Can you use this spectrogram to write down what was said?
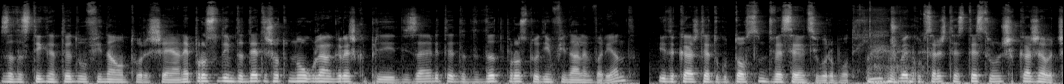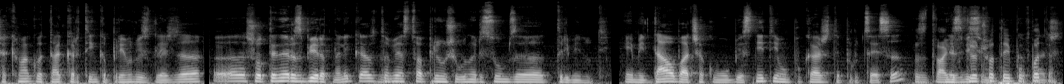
за да стигнете до финалното решение. А не просто да им дадете, защото много голяма грешка при дизайнерите е да дадат просто един финален вариант и да кажете, ето готов съм, две седмици го работих. И човек от среща естествено ще каже, абе, чакай малко, тази картинка примерно изглежда, а, защото те не разбират, нали? Казват, ами аз това примерно ще го нарисувам за 3 минути. Еми да, обаче ако му обясните и му покажете процеса, Затова ги включвате и по пътя. начин.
